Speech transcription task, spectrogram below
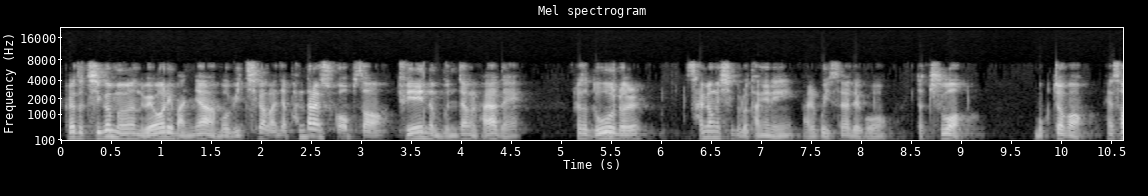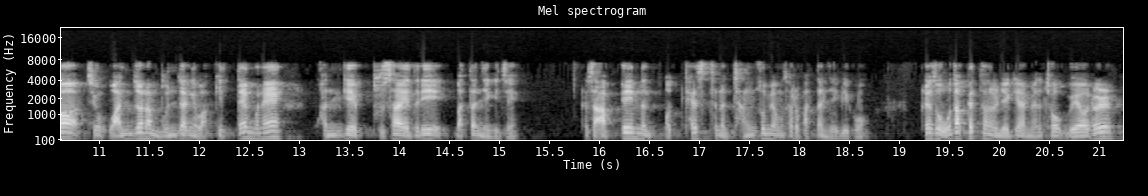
그래서 지금은 where이 맞냐, 뭐 위치가 맞냐 판단할 수가 없어. 뒤에 있는 문장을 봐야 돼. 그래서 no를 사명식으로 당연히 알고 있어야 되고, 자, 주어, 목적어 해서 지금 완전한 문장이 왔기 때문에 관계 부사애들이 맞단 얘기지. 그래서 앞에 있는 어, 테스트는 장소 명사로 봤단 얘기고. 그래서 오답 패턴을 얘기하면 저 where를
